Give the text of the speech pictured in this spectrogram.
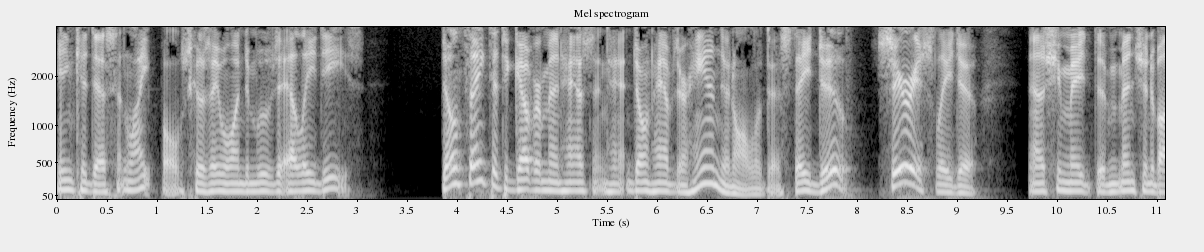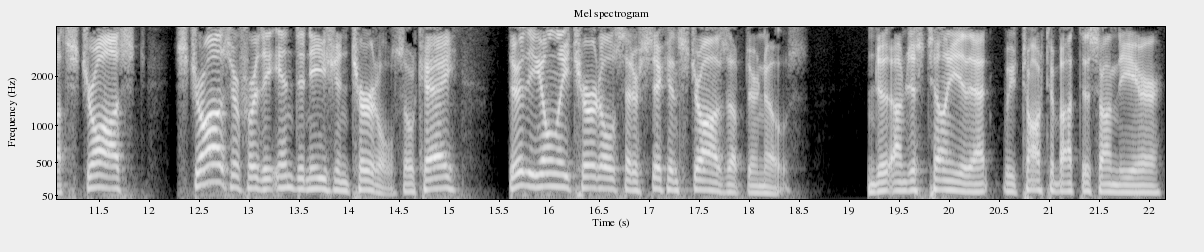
incandescent light bulbs because they wanted to move to LEDs. Don't think that the government hasn't ha- don't have their hand in all of this. They do, seriously do. Now she made the mention about straws. Straws are for the Indonesian turtles. Okay, they're the only turtles that are sticking straws up their nose. I'm just, I'm just telling you that we've talked about this on the air.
